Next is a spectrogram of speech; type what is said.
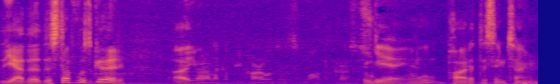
yeah the the stuff was good. Uh, you want to look up your car? We'll just walk across the street. Yeah, and. We'll pod at the same time.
